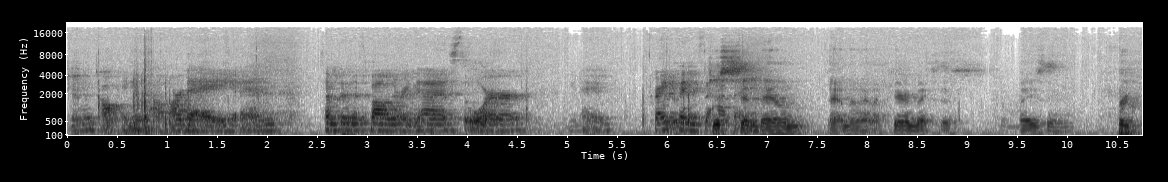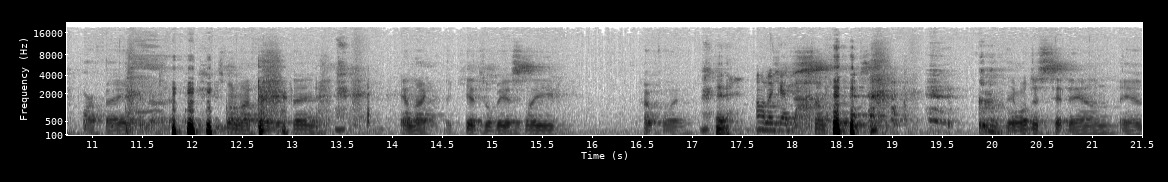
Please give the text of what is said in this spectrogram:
communication and talking about our day and something that's bothering us or, you know, great things that Just happen. sitting down at night, like Karen makes this amazing fruit parfait every night. It's one of my favorite things. And like, the kids will be asleep, hopefully, On a good night. sometimes. And we'll just sit down and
